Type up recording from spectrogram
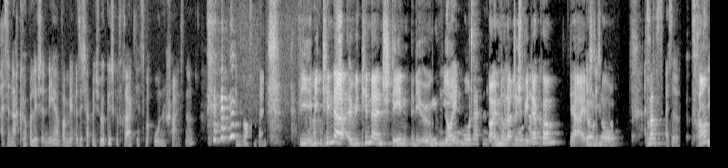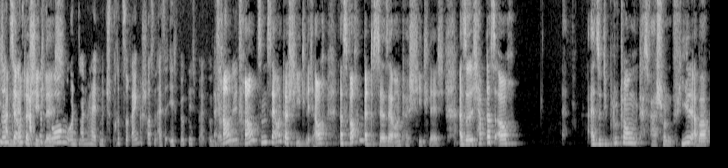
also nach körperlicher Nähe war mir, also ich habe mich wirklich gefragt, jetzt mal ohne Scheiß, ne? Im Wochenbett. wie, wie, Kinder, äh, wie Kinder entstehen, die irgendwie Neun Monaten. neun Monate später kommen? Ja, I don't know. genau. Also, Aber das, also Frauen nicht, sind sehr unterschiedlich. Und dann halt mit Spritze reingeschossen. Also ich wirklich beim im Frauen, Frauen sind sehr unterschiedlich. Auch das Wochenbett ist sehr, sehr unterschiedlich. Also ich habe das auch, also die Blutung, das war schon viel, aber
